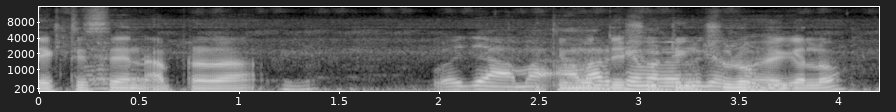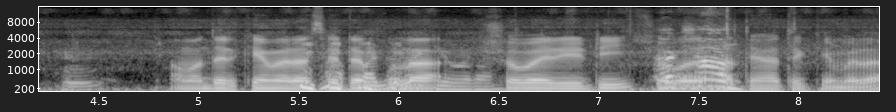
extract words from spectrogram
দেখতেছেন আপনারা ওই যে আমার ইতিমধ্যে শুটিং শুরু হয়ে গেল। আমাদের ক্যামেরা সেট আপগুলা সবাই রেডি সবার হাতে হাতে ক্যামেরা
